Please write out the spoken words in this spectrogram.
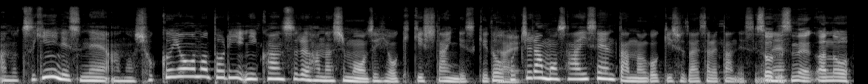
あの次にですね、あの食用の鳥に関する話もぜひお聞きしたいんですけど、はい、こちらも最先端の動き取材されたんですよね。そうですね。あの、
